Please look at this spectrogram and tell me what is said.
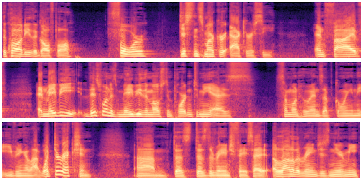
the quality of the golf ball. Four, distance marker accuracy. And five, and maybe this one is maybe the most important to me as someone who ends up going in the evening a lot, what direction um, does does the range face? I, a lot of the ranges near me.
